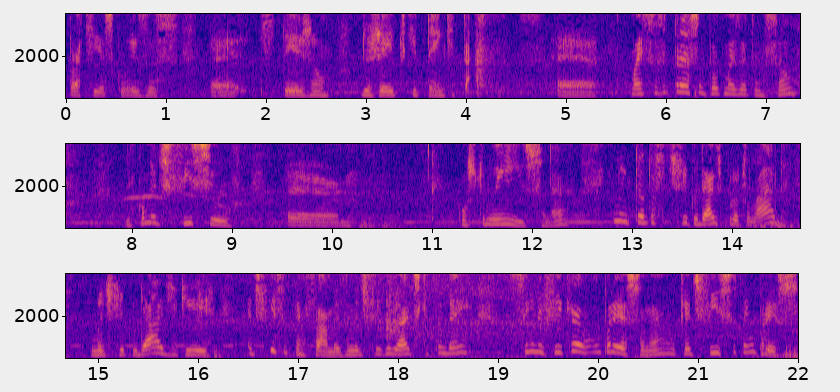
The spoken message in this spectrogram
para que as coisas é, estejam do jeito que tem que estar. Tá. É, mas se você presta um pouco mais atenção em como é difícil é, construir isso, né? E, no entanto, essa dificuldade, por outro lado, é uma dificuldade que é difícil pensar, mas é uma dificuldade que também significa um preço, né? O que é difícil tem um preço.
